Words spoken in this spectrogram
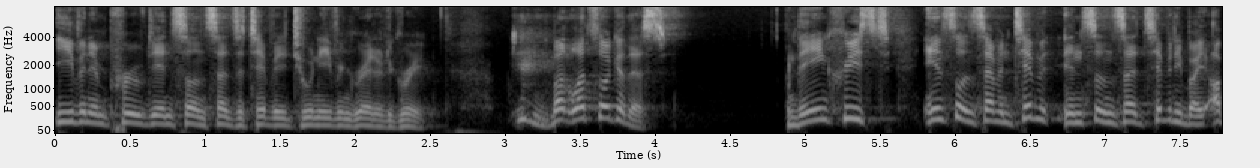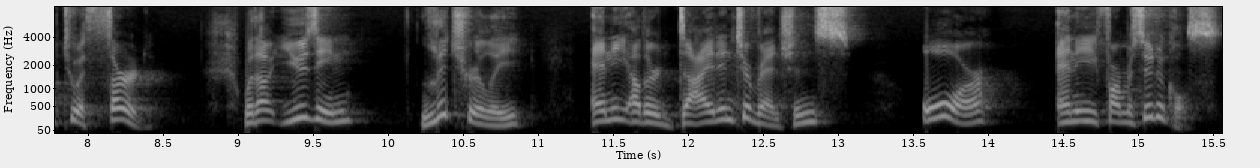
even improved insulin sensitivity to an even greater degree. but let's look at this. They increased insulin sensitivity by up to a third without using literally any other diet interventions or any pharmaceuticals,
